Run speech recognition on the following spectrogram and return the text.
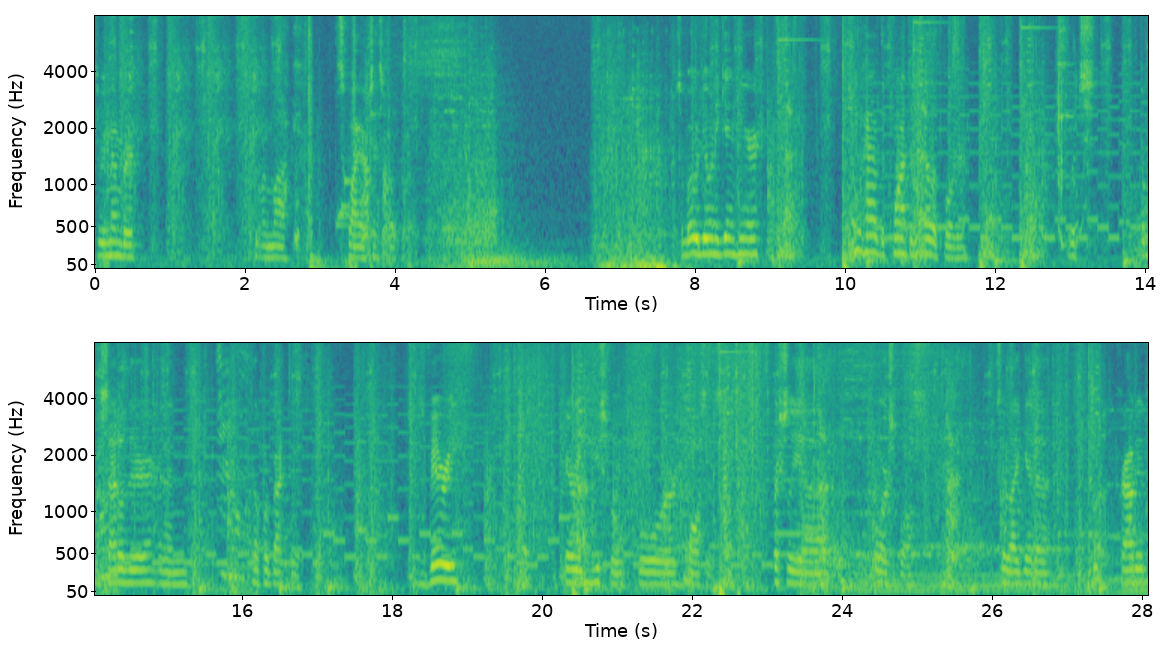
to remember to unlock Squire chestplate. So what we're doing again here, you have the quantum teleporter, which put my shadow there and then teleport back to it. It's very, very useful for bosses, especially uh, the forest boss. So I get uh, crowded,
